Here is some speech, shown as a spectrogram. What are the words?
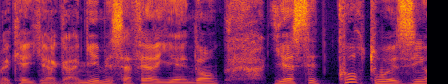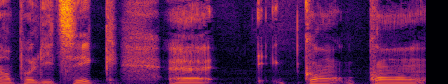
McKay qui a gagné, mais ça fait rien. Donc, il y a cette courtoisie en politique qu'on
